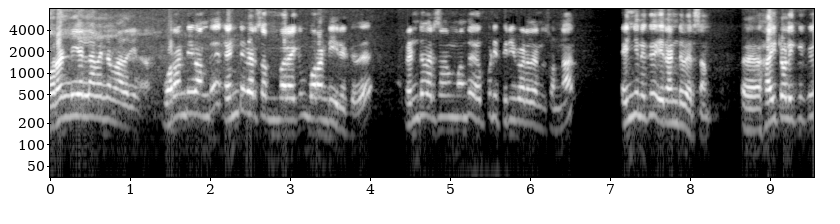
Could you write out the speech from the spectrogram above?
வாரண்டி எல்லாம் என்ன மாதிரினா வாரண்டி வந்து ரெண்டு வருஷம் வரைக்கும் வாரண்டி இருக்குது. ரெண்டு வருஷம் வந்து எப்படி பிரிவடுதுன்னு சொன்னால் என்ஜினுக்கு ரெண்டு வருஷம். ஹைட்ரோலிக்கு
